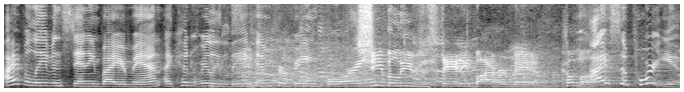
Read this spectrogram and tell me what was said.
I believe in standing by your man. I couldn't really leave him for being boring. She believes in standing by her man. Come on. I support you,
